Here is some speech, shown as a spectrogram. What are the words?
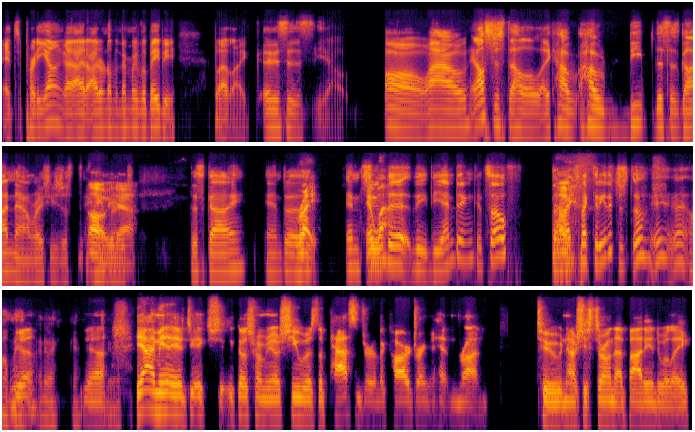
it's pretty young. I- I don't know the memory of a baby, but like this is you know, oh wow, and also just the whole like how how deep this has gone now, right? She's just Oh yeah. this guy and uh, Right. and soon wha- the the the ending itself. Oh, I yeah. expect either. Just oh yeah, yeah. Oh man. Yeah. Anyway, yeah. Yeah. anyway. Yeah, I mean, it, it, it goes from you know she was the passenger in the car during a hit and run, to now she's throwing that body into a lake,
